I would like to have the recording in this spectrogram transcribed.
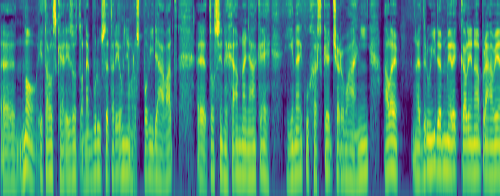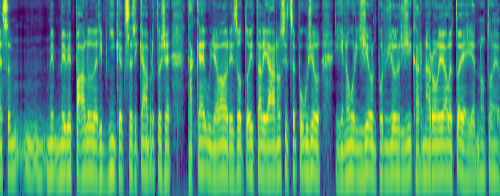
Eh, no, italské risotto, nebudu se tady o něm rozpovídávat, eh, to si nechám na nějaké jiné kuchařské čarování, ale Druhý den Mirek Kalina právě jsem, mi, mi vypálil rybník, jak se říká, protože také udělal risotto italiano, sice použil jinou rýži, on použil rýži Carnaroli, ale to je jedno, to je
